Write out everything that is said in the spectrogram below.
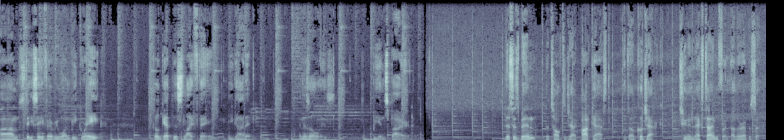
Um, stay safe, everyone. Be great. Go get this life thing. You got it. And as always, be inspired. This has been the Talk to Jack podcast with UnkuJack. Tune in next time for another episode.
